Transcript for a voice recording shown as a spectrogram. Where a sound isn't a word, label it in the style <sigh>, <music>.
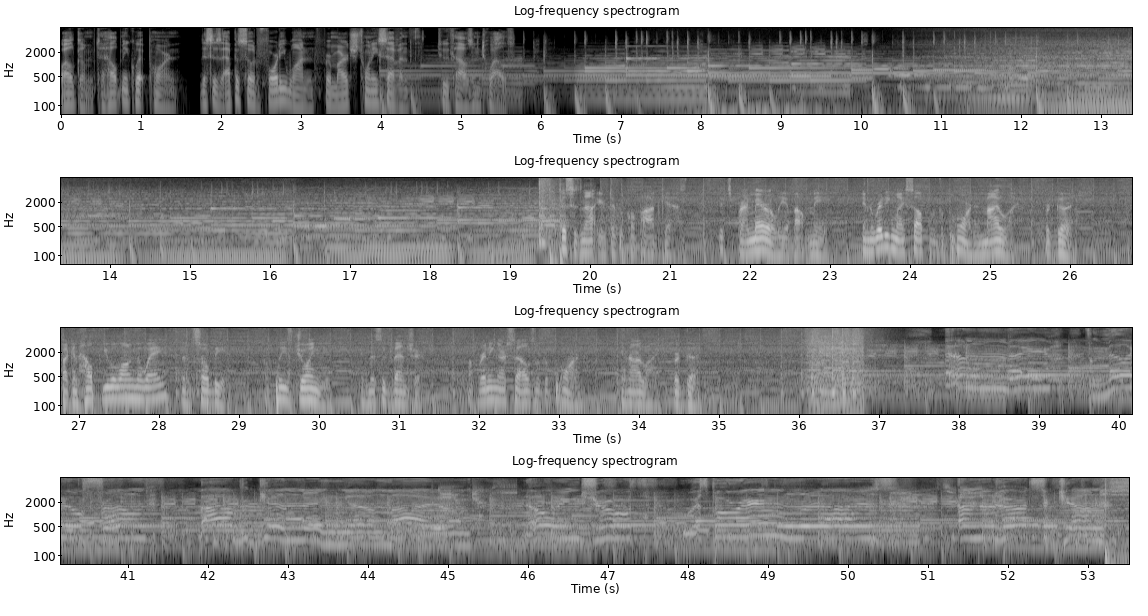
Welcome to Help Me Quit Porn. This is episode 41 for March 27th, 2012. This is not your typical podcast. It's primarily about me and ridding myself of the porn in my life for good. If I can help you along the way, then so be it. Please join me in this adventure of ridding ourselves of the porn in our life for good. enemy,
